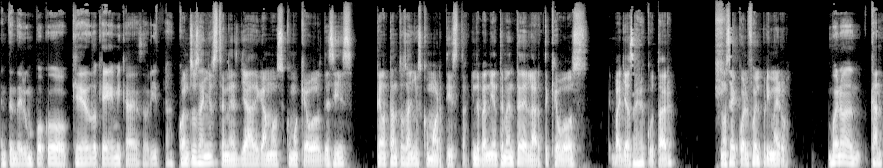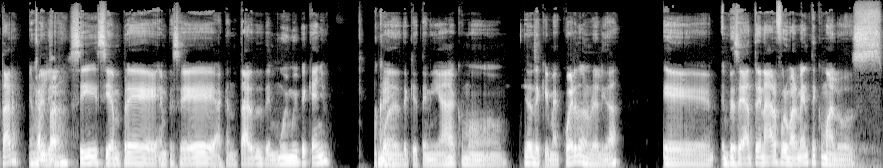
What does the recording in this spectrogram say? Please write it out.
entender un poco qué es lo que hay en mi cabeza ahorita. ¿Cuántos años tenés ya, digamos, como que vos decís, tengo tantos años como artista, independientemente del arte que vos vayas a ejecutar? No sé, ¿cuál fue el primero? Bueno, cantar, en Cantar. realidad. Sí, siempre empecé a cantar desde muy, muy pequeño. Como Ok. desde que tenía como... Desde que me acuerdo, en realidad. Eh, empecé a entrenar formalmente como a los...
